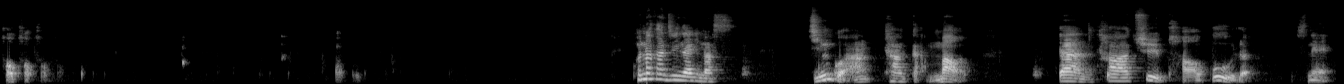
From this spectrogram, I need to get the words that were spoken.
跑跑跑跑，こんな感じになります。尽管他感冒但他去跑步了ですね。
